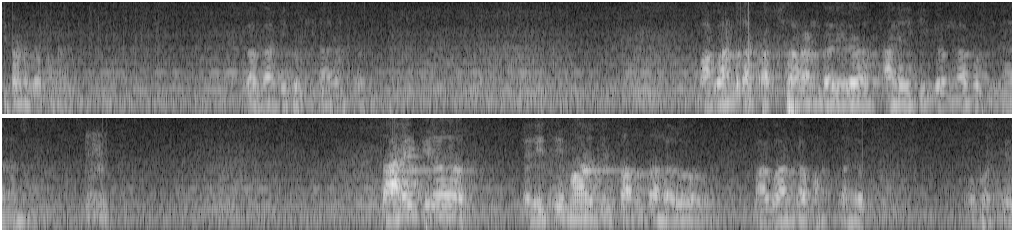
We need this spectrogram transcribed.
चित्रण गर्नुभएको छ गङ्गाजीको किनारा छ भगवान्का प्रक्षालन गरेर आएकी गङ्गाको किनारा। चारैतिर ऋषि महर्षि सन्तहरू भगवान्का भक्तहरू उपस्थित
